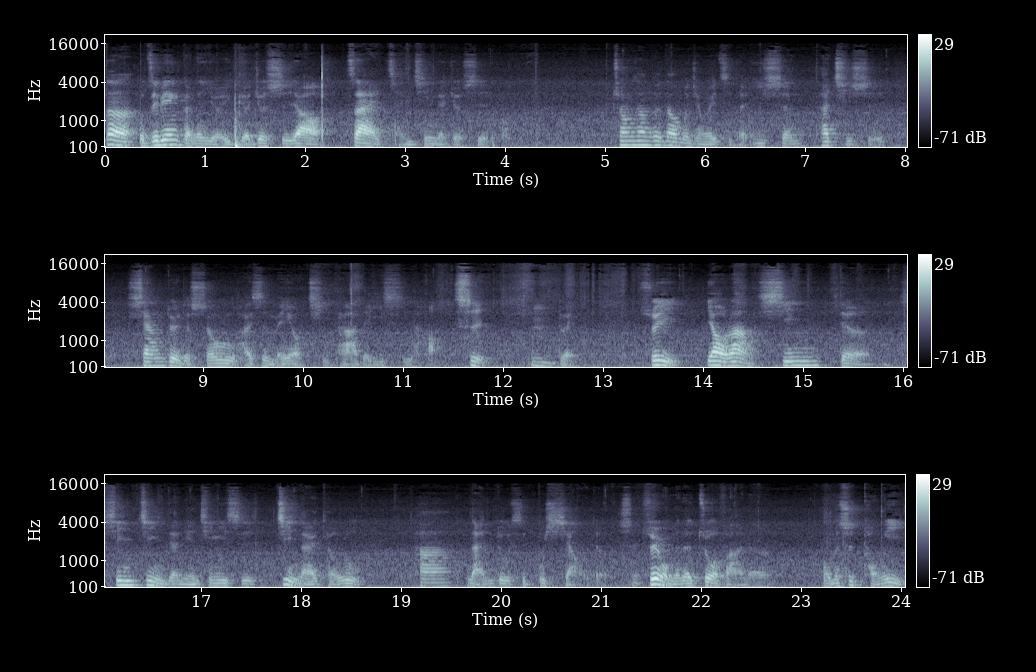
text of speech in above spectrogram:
那我这边可能有一个就是要再澄清的，就是创伤科到目前为止的医生，他其实相对的收入还是没有其他的医师好。是，嗯，对，所以要让新的新进的年轻医师进来投入，它难度是不小的。是所以我们的做法呢，我们是同意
